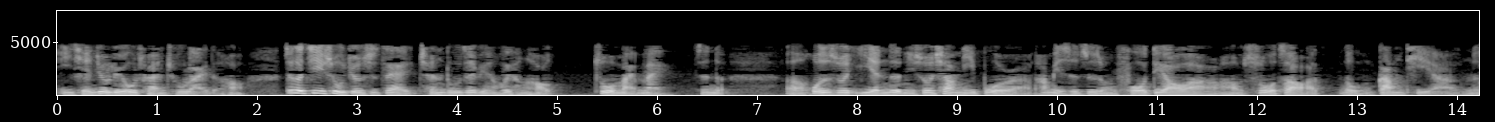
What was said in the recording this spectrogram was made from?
以前就流传出来的哈。这个技术就是在成都这边会很好做买卖。真的，呃，或者说盐的，你说像尼泊尔啊，他们也是这种佛雕啊，然后塑造啊，那种钢铁啊，那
